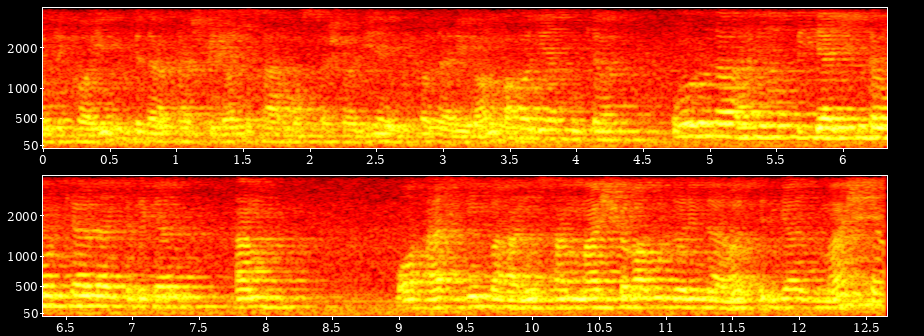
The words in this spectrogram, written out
امریکایی بود که در تشکیلات سرمستشاری امریکا در ایران فعالیت می‌کرد. اون رو در حقیقت بیدلیل ترور کردن که بگن هم ما هستیم و هنوز هم مشک قبول داریم در حالی که دیگه از مشک هم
